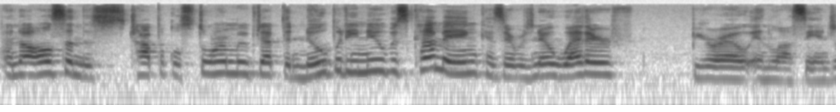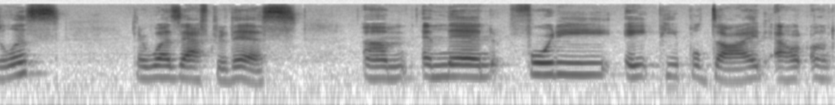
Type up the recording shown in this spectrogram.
and all of a sudden this tropical storm moved up that nobody knew was coming because there was no weather Bureau in Los Angeles. There was after this. Um, and then 48 people died out on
